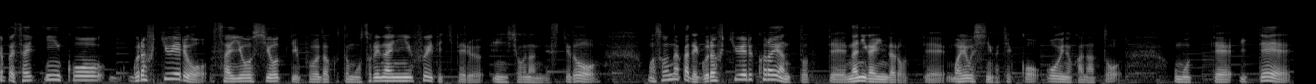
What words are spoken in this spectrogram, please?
やっぱり最近こう、GraphQL を採用しようっていうプロダクトもそれなりに増えてきてる印象なんですけど、まあ、その中で GraphQL クライアントって何がいいんだろうって迷うシーンが結構多いのかなと思っていて、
